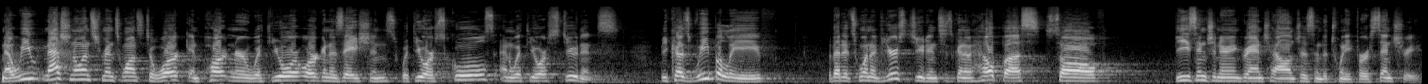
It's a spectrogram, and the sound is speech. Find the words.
Now, we, National Instruments wants to work and partner with your organizations, with your schools, and with your students because we believe that it's one of your students who's going to help us solve these engineering grand challenges in the 21st century.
